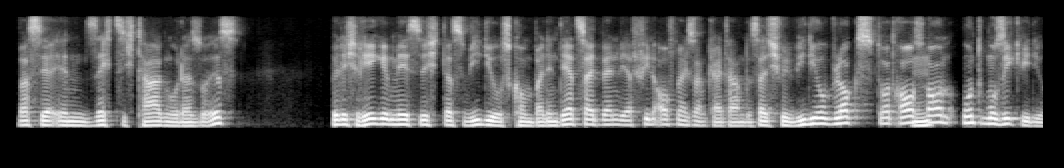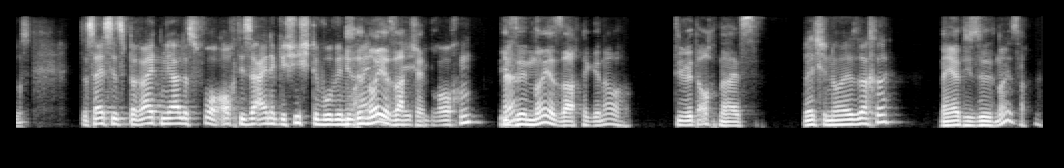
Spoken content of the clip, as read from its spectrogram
was ja in 60 Tagen oder so ist, will ich regelmäßig, dass Videos kommen, weil in der Zeit werden wir ja viel Aufmerksamkeit haben. Das heißt, ich will Videovlogs dort raushauen und Musikvideos. Das heißt, jetzt bereiten wir alles vor. Auch diese eine Geschichte, wo wir Diese nur eine neue Sache. brauchen. Diese Hä? neue Sache, genau. Die wird auch nice. Welche neue Sache? Naja, diese neue Sache,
